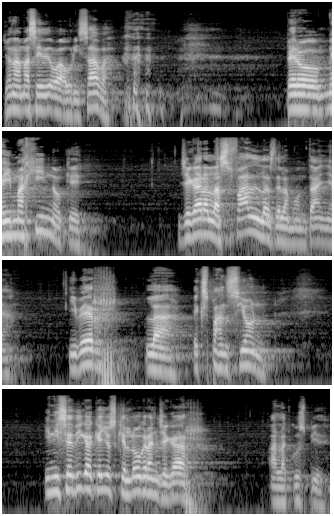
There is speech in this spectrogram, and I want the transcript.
Yo nada más he ido a Orizaba. Pero me imagino que llegar a las faldas de la montaña y ver la expansión. Y ni se diga aquellos que logran llegar a la cúspide.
